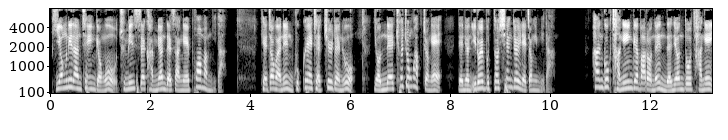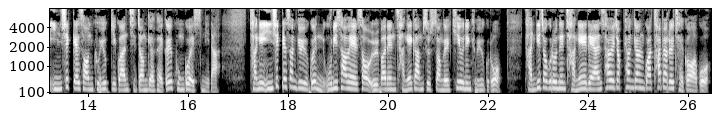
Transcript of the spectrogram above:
비영리 단체인 경우 주민세 감면 대상에 포함합니다. 개정안은 국회에 제출된 후 연내 최종 확정해 내년 1월부터 시행될 예정입니다. 한국장애인개발원은 내년도 장애 인식 개선 교육기관 지정 계획을 공고했습니다. 장애 인식 개선 교육은 우리 사회에서 올바른 장애 감수성을 키우는 교육으로 단기적으로는 장애에 대한 사회적 편견과 차별을 제거하고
